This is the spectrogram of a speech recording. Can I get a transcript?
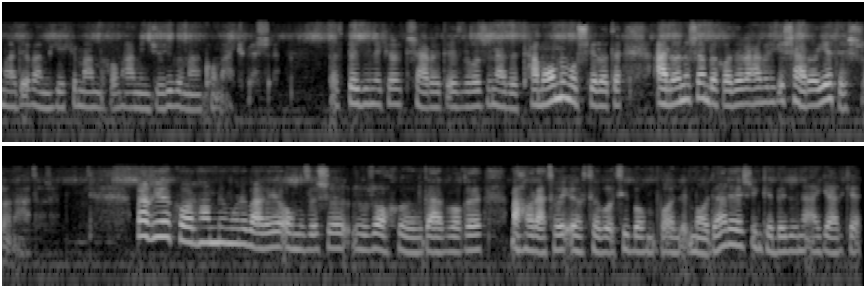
اومده و میگه که من می‌خوام همینجوری به من کمک بشه. پس بدونه که شرایط ازدواج رو نداره. تمام مشکلات الانش هم به خاطر همینه که شرایطش رو نداره. بقیه کارها میمونه برای آموزش راه در واقع مهارت های ارتباطی با مادرش. اینکه بدونه اگر که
